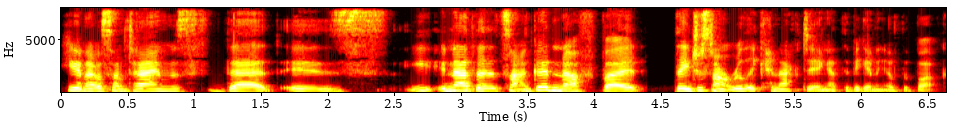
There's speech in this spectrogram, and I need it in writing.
you know, sometimes that is not that it's not good enough, but they just aren't really connecting at the beginning of the book.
